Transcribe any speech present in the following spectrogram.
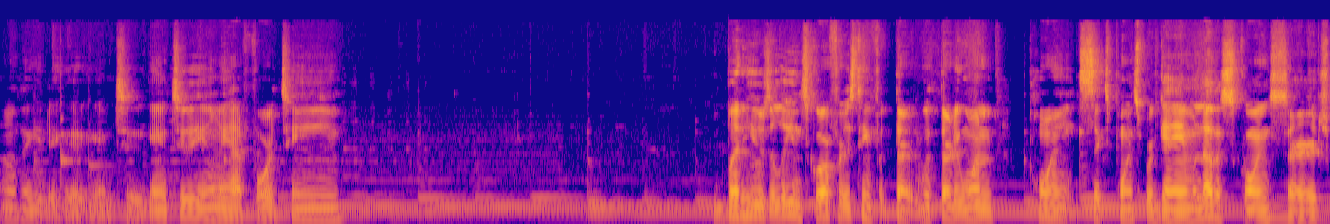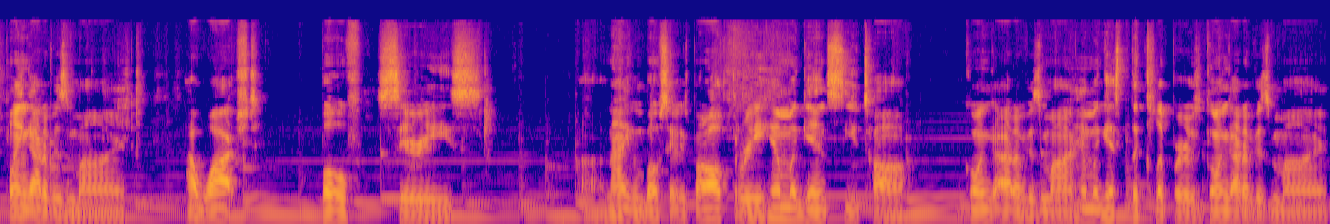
I don't think he did good. Game two. Game two, he only had 14. but he was a leading scorer for his team for thir- with 31.6 points per game. Another scoring surge, playing out of his mind. I watched both series, uh, not even both series, but all three. Him against Utah, going out of his mind. Him against the Clippers, going out of his mind.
